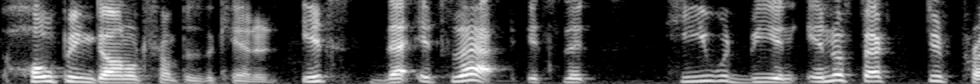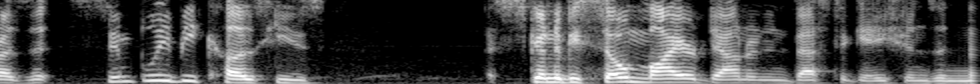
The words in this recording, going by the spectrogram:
hoping Donald Trump is the candidate, it's that it's that it's that he would be an ineffective president simply because he's going to be so mired down in investigations and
